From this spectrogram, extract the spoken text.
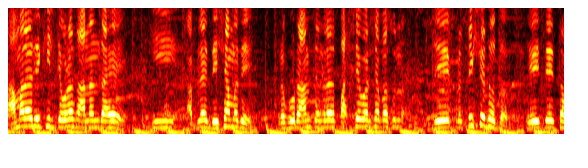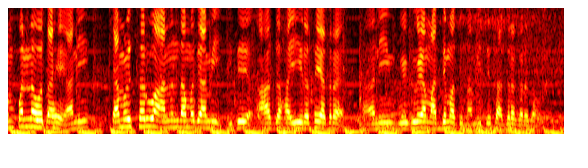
आम्हाला देखील तेवढाच आनंद आहे की आपल्या देशामध्ये प्रभू रामचंद्राला पाचशे वर्षापासून जे प्रतीक्षित होतं हे इथे संपन्न होत आहे. आणि त्यामुळे सर्व आनंदामध्ये आम्ही इथे आज हा ही रथयात्रा आहे. आणि वेगवेगळ्या माध्यमातून आम्ही इथे साजरा करत आहोत.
